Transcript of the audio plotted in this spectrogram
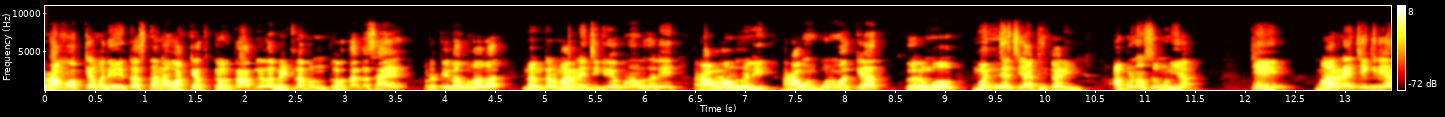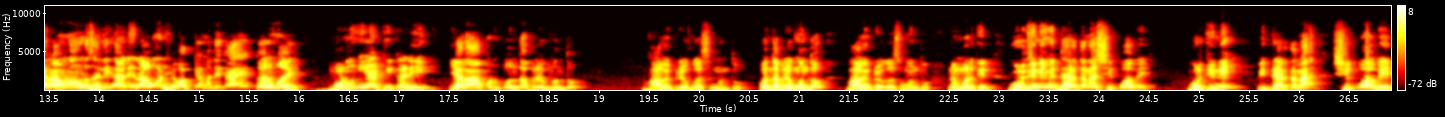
राम वाक्यामध्ये येत असताना वाक्यात करता आपल्याला भेटला पण करता कसा आहे? प्रत्यय लागून आला. नंतर मारण्याची क्रिया कोणावर झाली? रावणावर झाली. रावण कोण वाक्यात? कर्म म्हणजेच या ठिकाणी. आपण असं म्हणूया की मारण्याची क्रिया रावणावर झाली आणि रावण हे वाक्यामध्ये काय कर्म आहे. म्हणून या ठिकाणी याला आपण कोणता प्रयोग म्हणतो? भावी प्रयोग असं म्हणतो. कोणता प्रयोग म्हणतो? भावी प्रयोग असं म्हणतो. नंबर तीन. गुरुजींनी विद्यार्थ्यांना शिकवावे. गुरुजींनी विद्यार्थ्यांना शिकवावे.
